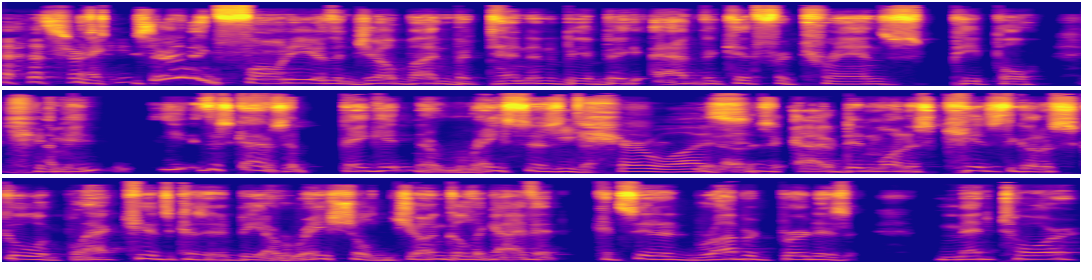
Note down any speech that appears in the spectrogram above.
that's right. Is, is, there anything phonier than Joe Biden pretending to be a big advocate for trans people? I mean, he, this guy was a bigot and a racist. He sure was. You know, there's a guy who didn't want his kids to go to school with black kids because it'd be a racial jungle. The guy that considered Robert Byrd his mentor.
